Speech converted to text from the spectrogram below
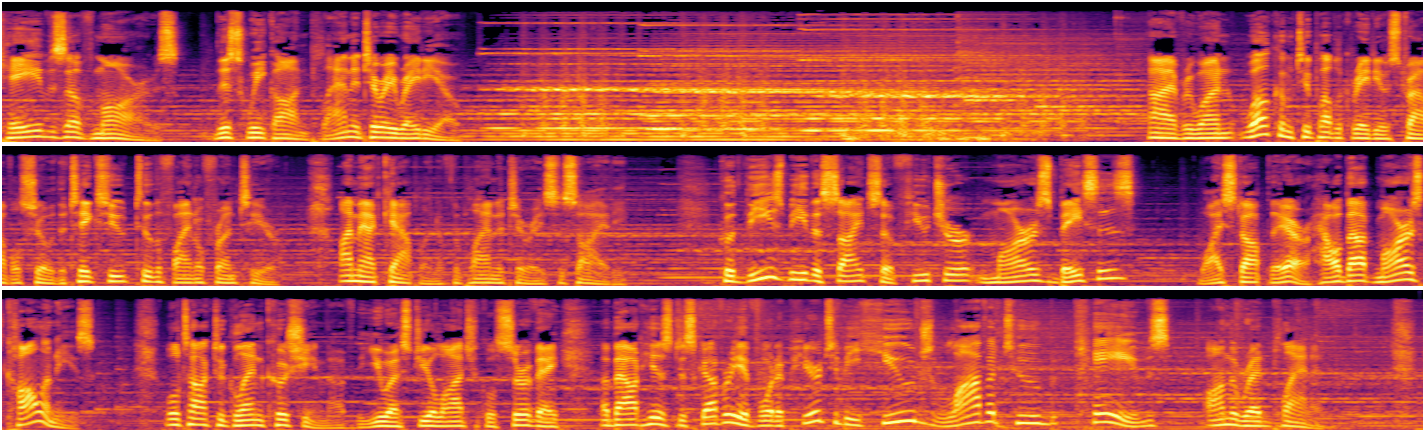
Caves of Mars. This week on Planetary Radio. Hi, everyone. Welcome to Public Radio's travel show that takes you to the final frontier. I'm Matt Kaplan of the Planetary Society. Could these be the sites of future Mars bases? Why stop there? How about Mars colonies? We'll talk to Glenn Cushing of the U.S. Geological Survey about his discovery of what appear to be huge lava tube caves on the red planet.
